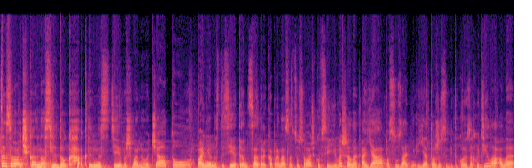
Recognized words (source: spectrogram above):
Це сорочка наслідок активності вишивального чату. Пані Анастасія трендсетерка принесла цю сорочку, всі її вишили. А я пасу задню. Я теж собі такою захотіла, але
